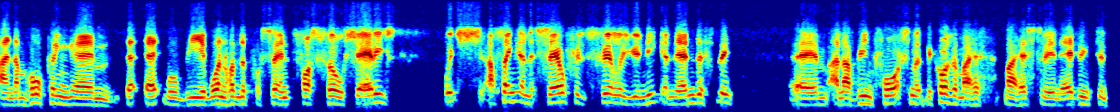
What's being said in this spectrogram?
and I'm hoping um, that it will be 100% first fill sherries which I think in itself is fairly unique in the industry. Um, and I've been fortunate because of my my history in Edrington.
